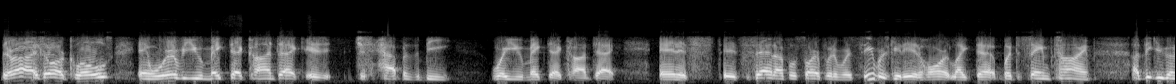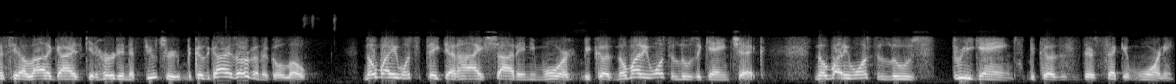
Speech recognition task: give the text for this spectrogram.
Their eyes are closed, and wherever you make that contact, it just happens to be where you make that contact. And it's it's sad. I feel sorry for the receivers get hit hard like that, but at the same time, I think you're going to see a lot of guys get hurt in the future because guys are going to go low. Nobody wants to take that high shot anymore because nobody wants to lose a game check. Nobody wants to lose three games because this is their second warning.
